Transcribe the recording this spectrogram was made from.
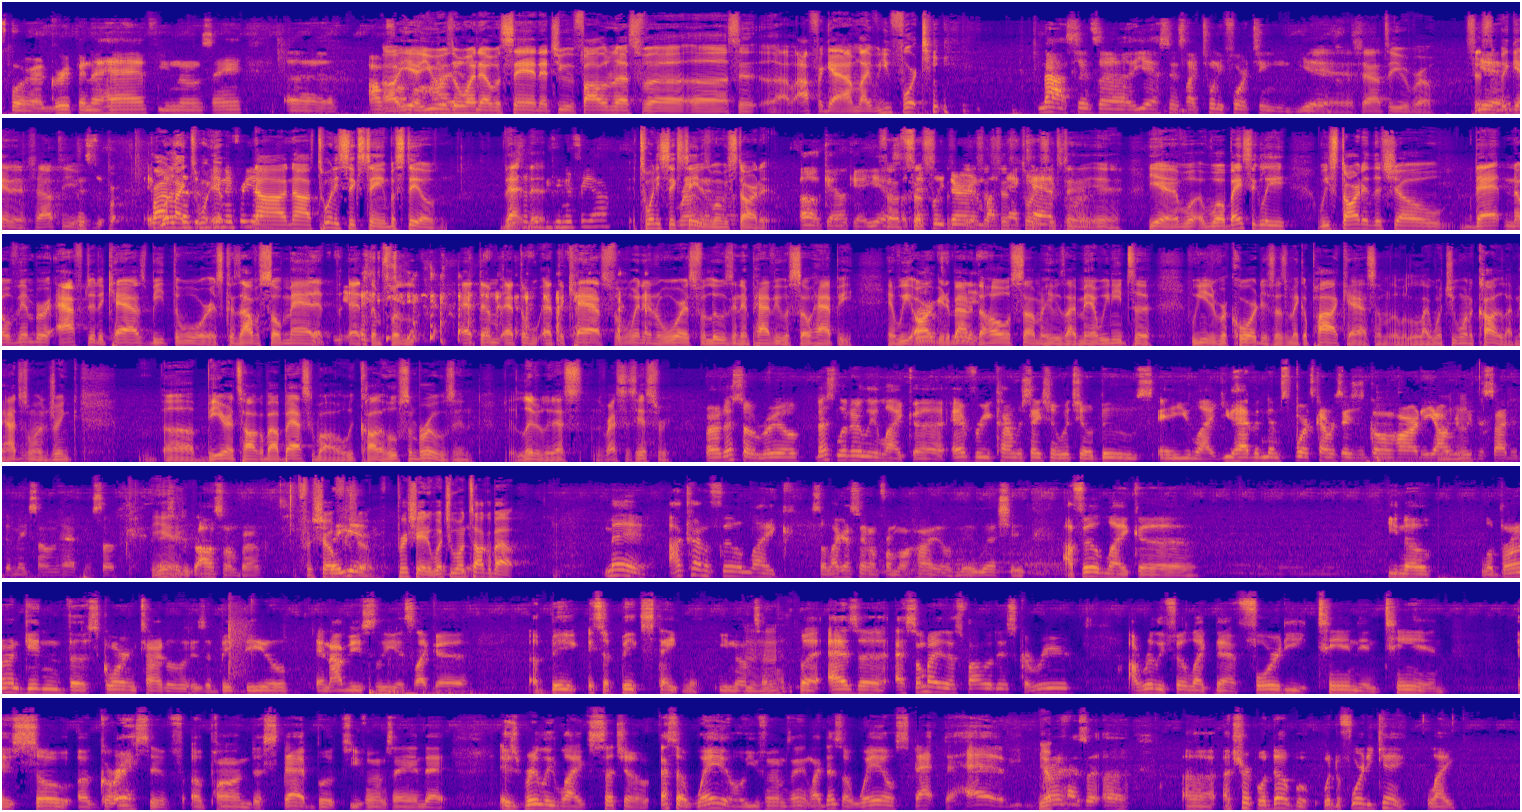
for a grip and a half. You know what I'm saying? Uh, I'm Oh yeah, you was the one that was saying that you followed us for. Uh, since, uh, I forgot. I'm like, were you 14? Nah, since uh, yeah, since like 2014. Yeah. Yeah, shout out to you, bro. Since Yeah. the beginning, shout out to you. Since the- Pr- Was that the beginning for y'all? Nah, nah, 2016, but still, that, that the beginning for y'all? 2016 Around is when we started. Oh, okay, okay, yeah. So, definitely during yeah, so like since that Cavs run. Yeah, yeah. Well, well, basically, we started the show that November after the Cavs beat the Warriors because I was so mad at at them for at them at the at the Cavs for winning the Warriors for losing, and Pavi was so happy, and we argued about it the whole summer. He was like, "Man, we need to we need to record this. Let's make a podcast." I'm like, "What you want to call it?" Like, man, I just want to drink uh, beer and talk about basketball. We call it hoops and brews, and literally, that's the rest is history. Bro, that's so real. That's literally like uh, every conversation with your dudes, and you like you having them sports conversations going hard, and y'all really decided to make something happen. So that Mm-hmm. Yeah. shit is awesome, bro. For sure, But for yeah. sure. Appreciate it. What you want to talk about? Man, I kind of feel like so. Like I said, I'm from Ohio, Midwest shit. I feel like uh, you know, LeBron getting the scoring title is a big deal, and obviously it's like a a big it's a big statement. You know what I'm saying? But as a as somebody that's followed his career, I really feel like that 40, 10, and 10 is so aggressive upon the stat books, you feel what I'm saying? That is really like such a that's a whale, you feel what I'm saying? Like that's a whale stat to have. Yep. Brown has a, a uh, a triple double with the 40k. Like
